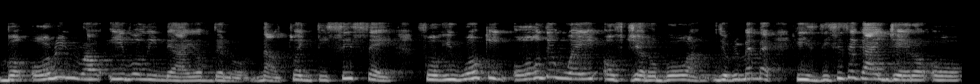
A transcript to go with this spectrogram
but Orin wrought evil in the eye of the Lord. Now 26 say, for he walking all the way of Jeroboam. You remember, he's this is a guy Jeroboam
